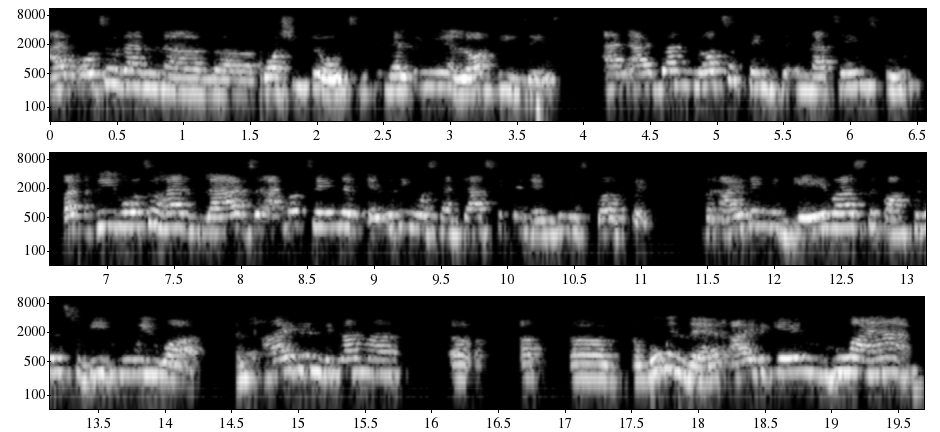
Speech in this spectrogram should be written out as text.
I've also done um, uh, washing clothes, which is helping me a lot these days. And I've done lots of things in that same school. But we've also had labs. I'm not saying that everything was fantastic and everything was perfect. But I think it gave us the confidence to be who you are. I mean, I didn't become a, a, a, a, a woman there. I became who I am.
